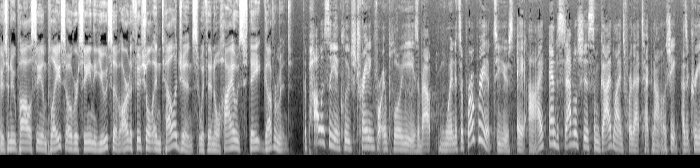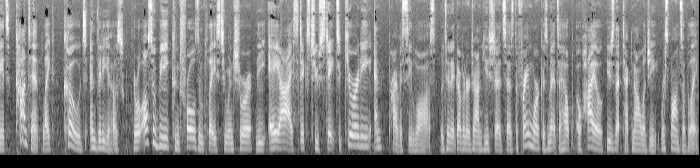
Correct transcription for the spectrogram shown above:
There's a new policy in place overseeing the use of artificial intelligence within Ohio's state government. The policy includes training for employees about when it's appropriate to use AI and establishes some guidelines for that technology as it creates content like codes and videos. There will also be controls in place to ensure the AI sticks to state security and privacy laws. Lieutenant Governor Jon Husted says the framework is meant to help Ohio use that technology responsibly.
